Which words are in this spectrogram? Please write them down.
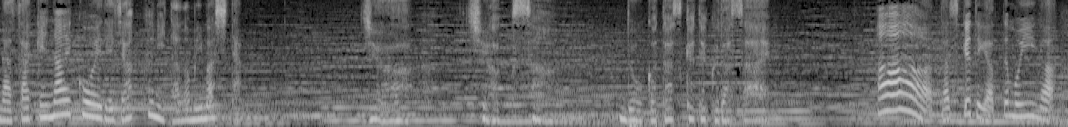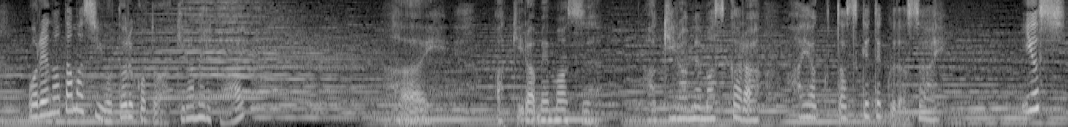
情けない声でジャックに頼みました。じゃあジャックさんどうか助けてください。ああ助けてやってもいいが俺の魂を取ることは諦めるかい？はい。諦めます。諦めますから早く助けてください。よし。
